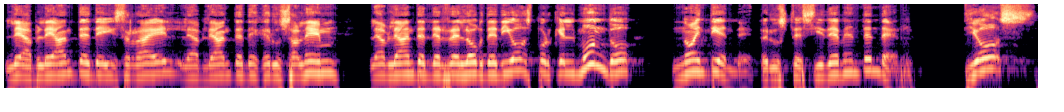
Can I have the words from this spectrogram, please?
le hablé antes de Israel, le hablé antes de Jerusalén, le hablé antes del reloj de Dios, porque el mundo no entiende, pero usted sí debe entender. Dios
